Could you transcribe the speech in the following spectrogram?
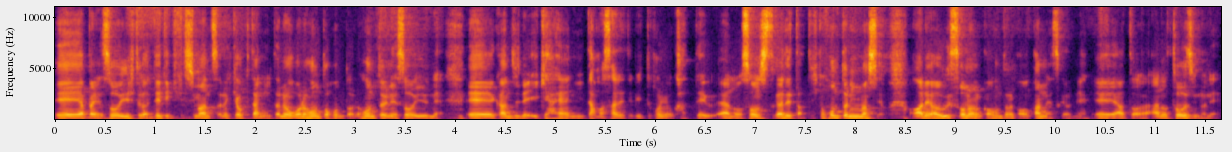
えー、やっぱりそういう人が出てきてしまうんですよね、極端に言うとね。これ本当本当本当にね、そういうね、えー、感じで、池早に騙されてビットコインを買って、あの損失が出たって人、本当にいましたよ。あれは嘘なのか本当なのか分かんないですけどね。えー、あとは、あの当時のね、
